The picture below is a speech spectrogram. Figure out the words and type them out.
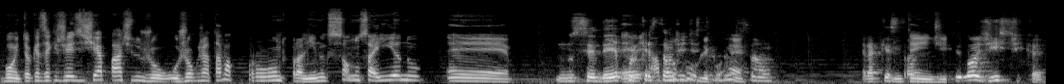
Bom, então quer dizer que já existia a parte do jogo. O jogo já estava pronto para Linux, só não saía no. é, No CD por É, questão de público, distribuição. Era questão Entendi, de logística,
